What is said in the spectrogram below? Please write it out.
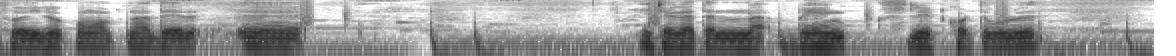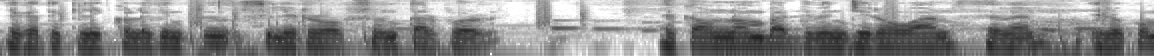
তো এইরকম আপনাদের এই জায়গাতে না ব্যাংক সিলেক্ট করতে বলবে। জায়গাতে ক্লিক করলে কিন্তু সিলেটের অপশন তারপর অ্যাকাউন্ট নাম্বার দিবেন জিরো ওয়ান সেভেন এরকম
